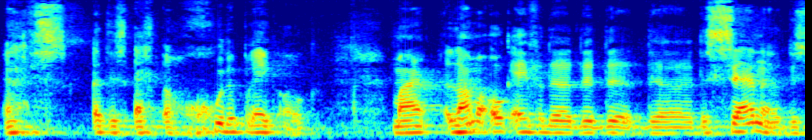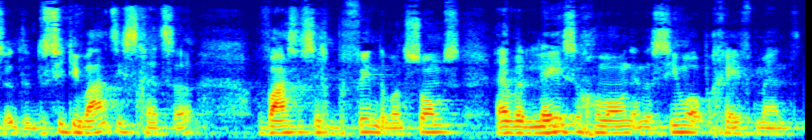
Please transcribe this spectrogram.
En het is, het is echt een goede preek ook. Maar laat me ook even de, de, de, de, de scène, dus de, situatie schetsen waar ze zich bevinden. Want soms hebben we lezen gewoon en dan zien we op een gegeven moment...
